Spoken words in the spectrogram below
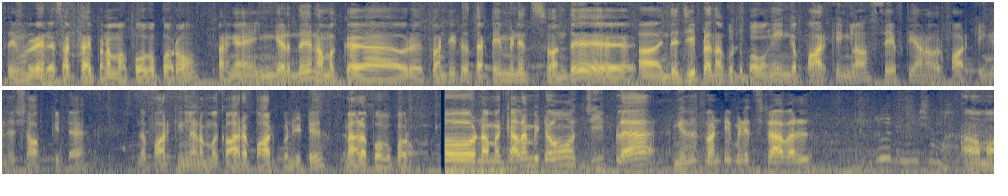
ஸோ இவங்களுடைய ரெசார்ட்டாக இப்போ நம்ம போக போகிறோம் பாருங்கள் இங்கேருந்து நமக்கு ஒரு டுவெண்ட்டி டு தேர்ட்டி மினிட்ஸ் வந்து இந்த ஜீப்பில் தான் கூப்பிட்டு போவாங்க. இங்கே பார்க்கிங்லாம் சேஃப்டியான ஒரு பார்க்கிங் இந்த ஷாப் கிட்ட. இந்த பார்க்கிங்கில் நம்ம காரை பார்க் பண்ணிவிட்டு மேலே போக போகிறோம் ஸோ நம்ம கிளம்பிட்டோம் ஜீப்பில் இங்கேருந்து டுவெண்ட்டி மினிட்ஸ் ட்ராவல் ஆமா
